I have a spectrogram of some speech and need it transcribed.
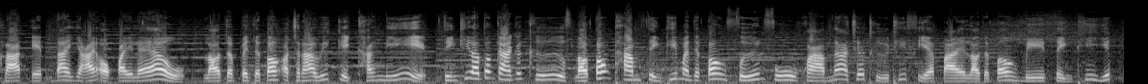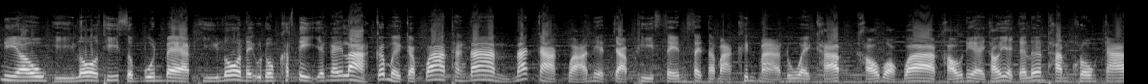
คลาสเอได้ย้ายออกไปแล้ว เราจะเป็นจะต้องเอาชนะวิกฤตครั้งนี้ สิ่งที่เราต้องการก็คือ เราต้องทำสิ่งที่มันจะต้องฟื้นฟูความน่าเชื่อถือที่เสียไป เราจะต้องมีสิ่งที่ยึดเหนี่ยวฮีโร่ที่สมบูรณ์แบบฮีโร่ในอุดมคติยังไงล่ะ ก็เหมือนกับว่าทางด้านหน้ากากหวานเนี่ยจะพรีเซนต์ไซตามะขึ้นมาด้วยครับเขาบอกว่าเขาเนี่ยเขาอยากจะเริ่มทำโครงการ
